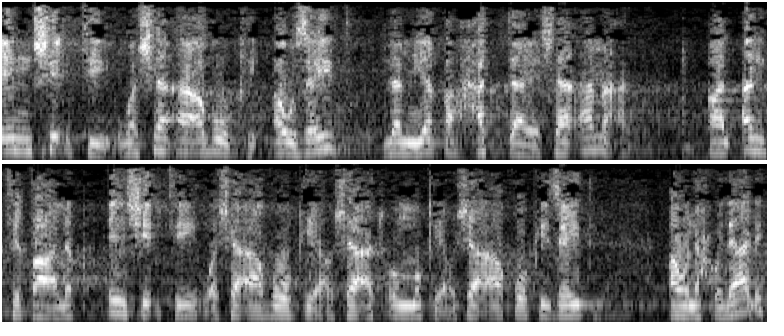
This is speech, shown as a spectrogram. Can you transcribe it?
إن شئت وشاء أبوك أو زيد لم يقع حتى يشاء معا قال أنت طالق إن شئت وشاء أبوك أو شاءت أمك أو شاء أخوك زيد أو نحو ذلك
